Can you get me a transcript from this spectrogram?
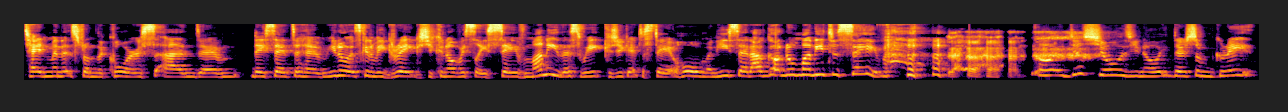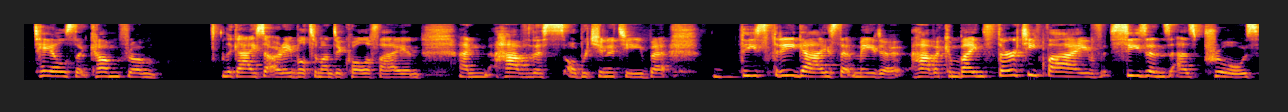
10 minutes from the course. And um, they said to him, you know, it's going to be great because you can obviously save money this week because you get to stay at home. And he said, I've got no money to save. so it just shows, you know, there's some great tales that come from the guys that are able to Monday qualify and and have this opportunity. But these three guys that made it have a combined 35 seasons as pros,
